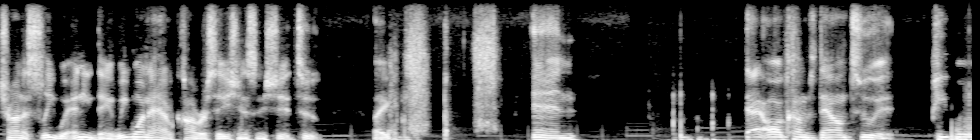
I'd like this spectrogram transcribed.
trying to sleep with anything. We want to have conversations and shit too. Like, and that all comes down to it. People,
